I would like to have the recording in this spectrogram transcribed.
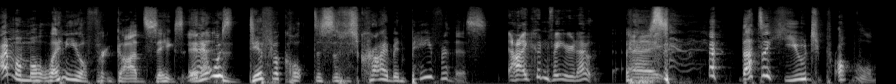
I'm a millennial for God's sakes, and it was difficult to subscribe and pay for this. I couldn't figure it out. Uh, That's a huge problem.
